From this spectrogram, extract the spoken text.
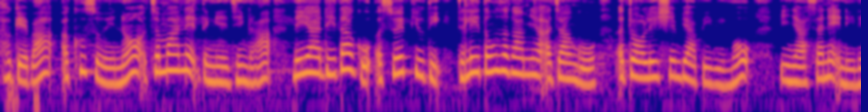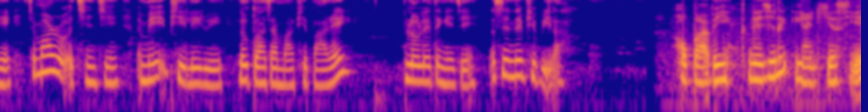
ဟုတ်ကဲ့ပါအခုဆိုရင်တော့ကျမနဲ့တငယ်ချင်းကနေရာဒေသကိုအစွဲပြုသည့်ဒလေသုံးစကားများအကြောင်းကိုအတော်လေးရှင်းပြပြီးပြီမို့ပညာဆန်းတဲ့အနေနဲ့ကျမတို့အချင်းချင်းအမေးအဖြေလေးတွေလုပ်သွားကြမှာဖြစ်ပါတယ်ဘလို့လဲတငယ်ချင်းအစင်သစ်ဖြစ်ပြီလားဟုတ်ပါပြီတကယ်ချင်းလေး AIDS ရေ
